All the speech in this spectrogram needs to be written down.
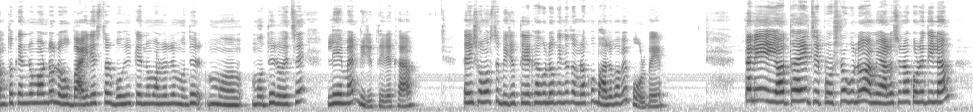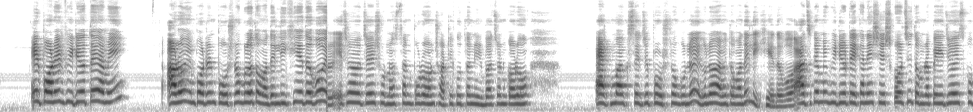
অন্তঃকেন্দ্রমণ্ডল ও বাইরের স্তর বহির্কেন্দ্রমণ্ডলের মধ্যে মধ্যে রয়েছে লেহম্যান বিযুক্তি রেখা তাই এই সমস্ত বিযুক্তি রেখাগুলো কিন্তু তোমরা খুব ভালোভাবে পড়বে। তাহলে এই অধ্যায়ের যে প্রশ্নগুলো আমি আলোচনা করে দিলাম, এর পরের ভিডিওতে আমি আরও ইম্পর্টেন্ট প্রশ্নগুলো তোমাদের লিখিয়ে দেবো। এছাড়াও যে শূন্যস্থান পূরণ, সঠিক উত্তর নির্বাচন করো, এক মার্কসের যে প্রশ্নগুলো, এগুলো আমি তোমাদের লিখিয়ে দেবো। আজকে আমি ভিডিওটা এখানেই শেষ করছি। তোমরা পেজ ওয়াইজ খুব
